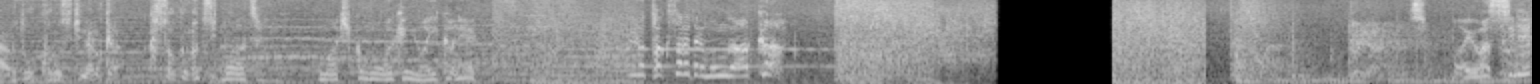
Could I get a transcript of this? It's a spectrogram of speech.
ナルトを殺す気なのか？不足の血ばあちゃんを巻き込むわけにはいかねえ。いろいろ託されてるもんがあっから。失敗はしね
